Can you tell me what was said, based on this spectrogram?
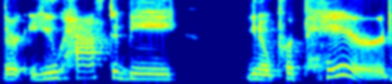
There you have to be you know prepared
